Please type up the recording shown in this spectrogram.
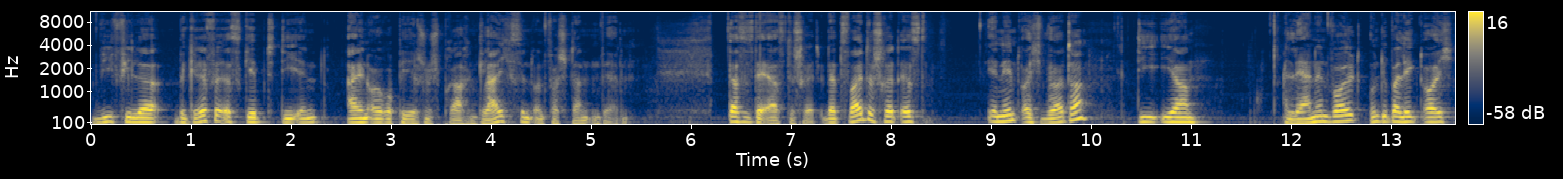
wie viele Begriffe es gibt, die in allen europäischen Sprachen gleich sind und verstanden werden. Das ist der erste Schritt. Der zweite Schritt ist, ihr nehmt euch Wörter, die ihr lernen wollt und überlegt euch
